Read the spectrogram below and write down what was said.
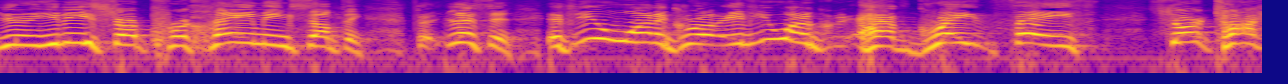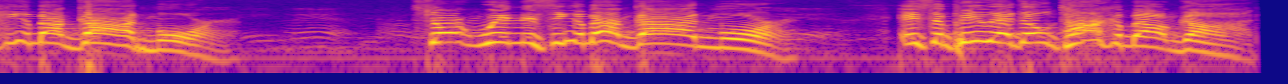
You know, you need to start proclaiming something. Listen, if you want to grow, if you want to have great faith, start talking about God more. Start witnessing about God more. It's the people that don't talk about God.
